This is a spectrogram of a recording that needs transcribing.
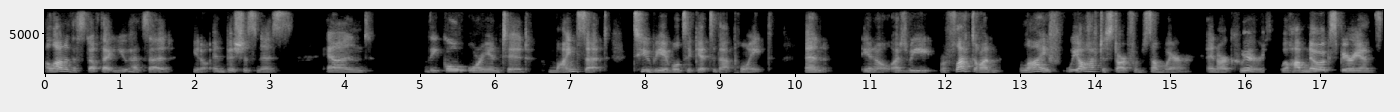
a lot of the stuff that you had said you know ambitiousness and the goal oriented mindset to be able to get to that point. And you know as we reflect on life we all have to start from somewhere in our careers. Yeah. we'll have no experience.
